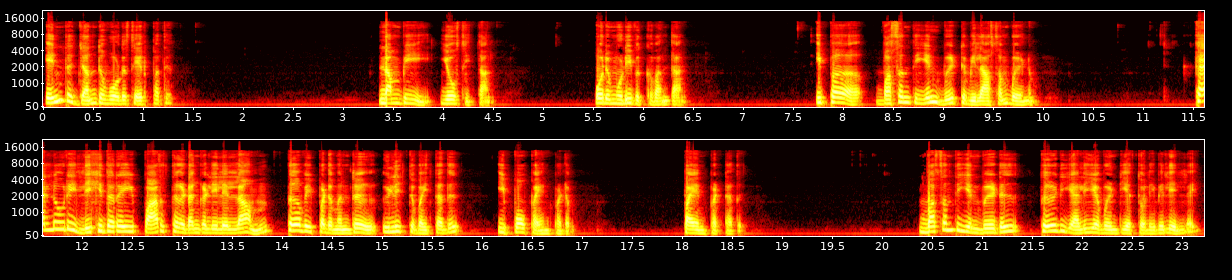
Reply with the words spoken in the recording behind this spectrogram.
எந்த ஜந்துவோடு சேர்ப்பது? நம்பி யோசித்தான். ஒரு முடிவுக்கு வந்தான். இப்ப வசந்தியின் வீட்டு விலாசம் வேணும். கல்லூரி லிகிதரை பார்த்த இடங்களிலெல்லாம் தேவைப்படும் என்று இழித்து வைத்தது இப்போ பயன்படும். பயன்பட்டது. வசந்தியின் வீடு தேடி அழிய வேண்டிய தொலைவில் இல்லை.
